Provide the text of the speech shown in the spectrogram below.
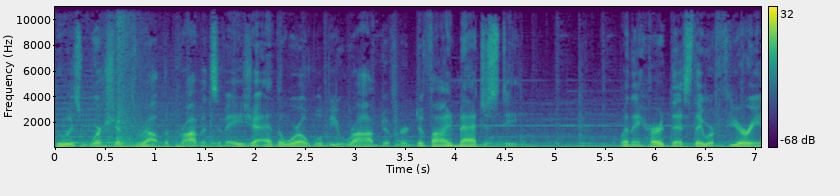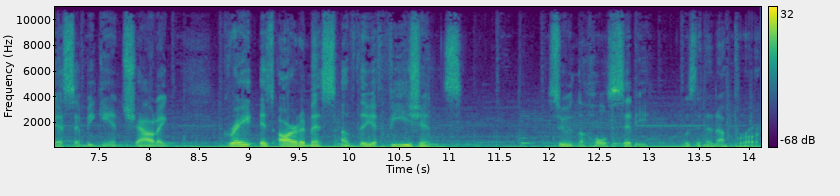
who is worshipped throughout the province of Asia and the world, will be robbed of her divine majesty. When they heard this, they were furious and began shouting, Great is Artemis of the Ephesians! Soon the whole city was in an uproar.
